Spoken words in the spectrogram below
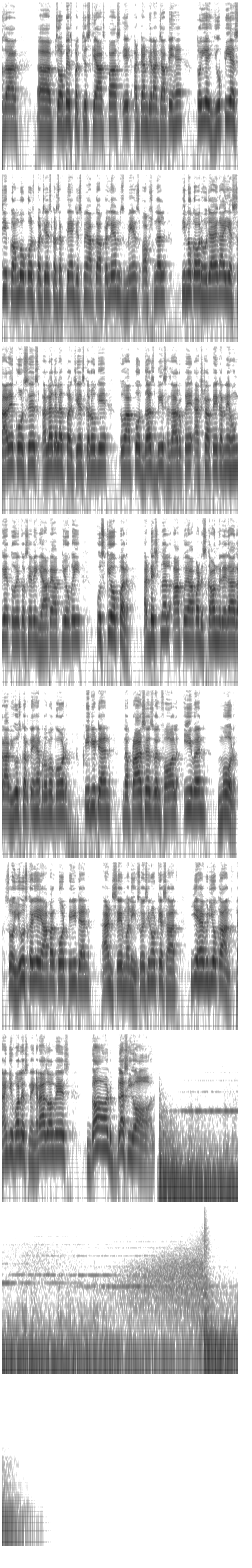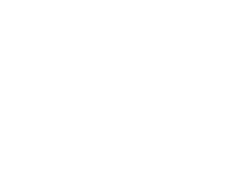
चौबीस, पच्चीस के आसपास एक अटैम्प्ट देना चाहते हैं तो ये यूपीएससी कॉम्बो कोर्स परचेज कर सकते हैं, जिसमें आपका प्रिलिम्स मेंस ऑप्शनल तीनों कवर हो जाएगा। ये सारे कोर्सेज अलग अलग परचेज करोगे तो आपको दस बीस हज़ार रुपये एक्स्ट्रा पे करने होंगे। तो एक तो सेविंग यहाँ पे आपकी हो गई। उसके ऊपर एडिशनल आपको यहाँ पर डिस्काउंट मिलेगा। अगर आप यूज़ करते हैं promo code P D ten the prices will fall even more so use करिए यहाँ पर code P D ten and save money so इसी नोट के साथ, ये है video Kant thank you for listening and as always God bless you all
